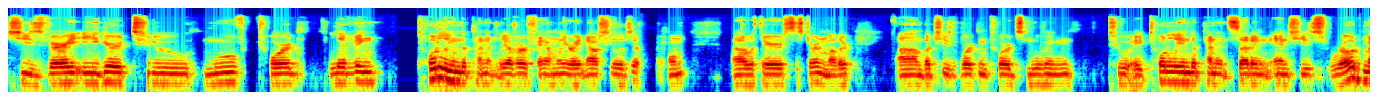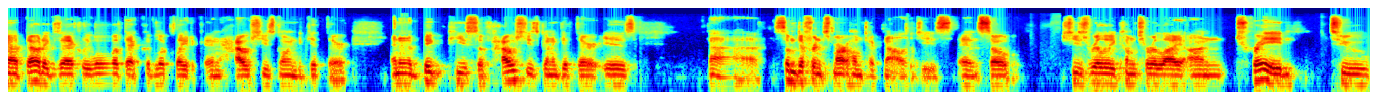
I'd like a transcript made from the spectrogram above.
she's very eager to move toward living totally independently of her family. Right now, she lives at home uh, with her sister and mother, um, but she's working towards moving to a totally independent setting, and she's road mapped out exactly what that could look like and how she's going to get there. And a big piece of how she's going to get there is uh, some different smart home technologies. And so she's really come to rely on TRAID to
